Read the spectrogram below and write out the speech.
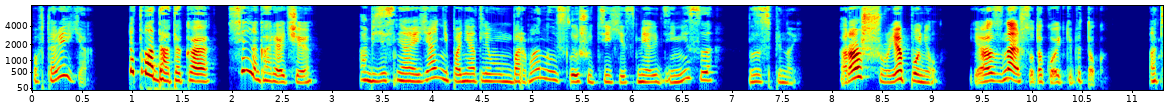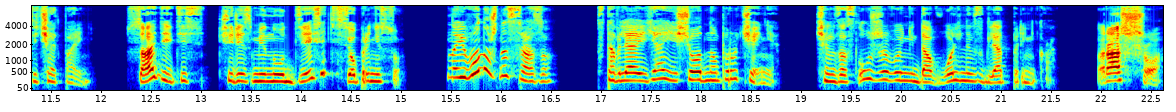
повторяю я. Это вода такая, сильно горячая. Объясняю я непонятливому бармену и слышу тихий смех Дениса за спиной. Хорошо, я понял. Я знаю, что такое кипяток. Отвечает парень. Садитесь, через минут десять все принесу. Но его нужно сразу. Вставляю я еще одно поручение, чем заслуживаю недовольный взгляд паренька. Хорошо.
